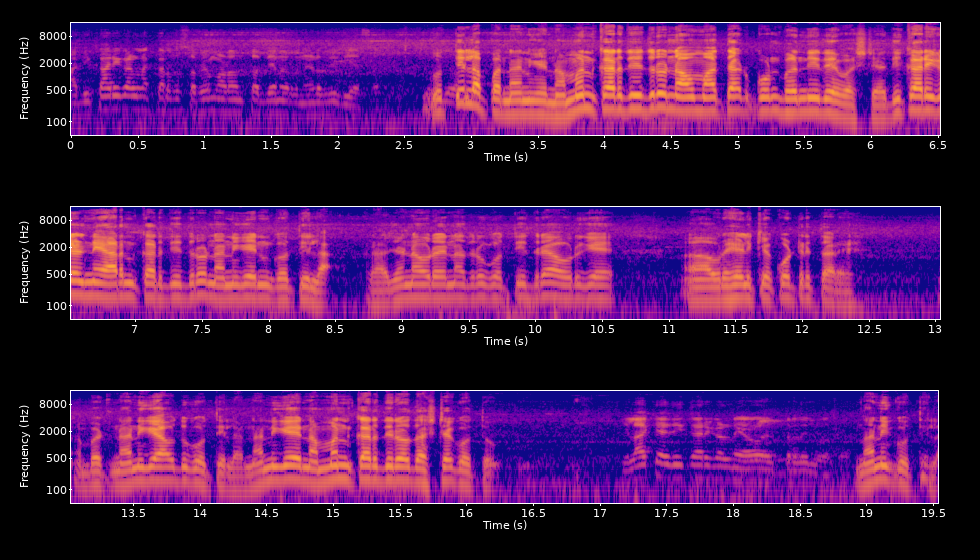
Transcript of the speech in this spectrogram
ಅಧಿಕಾರಿಗಳನ್ನ ಕರೆದು ಸಭೆ ಮಾಡುವಂತದ್ದು ಏನಾದ್ರು ನಡೆದಿದೆಯಾ ಸರ್? ಗೊತ್ತಿಲ್ಲಪ್ಪ ನನಗೆ ನಮ್ಮನ್ನು ಕರೆದಿದ್ರು ನಾವು ಮಾತಾಡ್ಕೊಂಡು ಬಂದಿದ್ದೇವೆ ಅಷ್ಟೇ. ಅಧಿಕಾರಿಗಳನ್ನ ಯಾರನ್ನು ಕರೆದಿದ್ರು ನನಗೇನು ಗೊತ್ತಿಲ್ಲ. ರಾಜಣ್ಣ ಅವ್ರೇನಾದರೂ ಗೊತ್ತಿದ್ದರೆ ಅವ್ರಿಗೆ ಅವ್ರು ಹೇಳಿಕೆ ಕೊಟ್ಟಿರ್ತಾರೆ. ಬಟ್ ನನಗೆ ಯಾವುದು ಗೊತ್ತಿಲ್ಲ. ನನಗೆ ನಮ್ಮನ್ನು ಕರೆದಿರೋದು ಅಷ್ಟೇ ಗೊತ್ತು. ಇಲಾಖೆ ಅಧಿಕಾರಿಗಳನ್ನ ಯಾವ ನನಗೆ ಗೊತ್ತಿಲ್ಲ.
